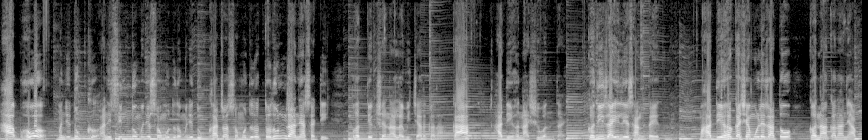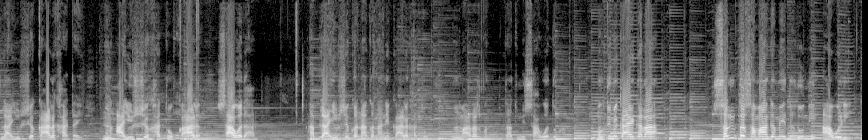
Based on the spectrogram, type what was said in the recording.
हा भव म्हणजे दुःख आणि सिंधू म्हणजे समुद्र म्हणजे दुःखाचा समुद्र तरुण जाण्यासाठी प्रत्येक क्षणाला विचार करा. का? हा देह नाशिवंत आहे. कधी जाईल हे सांगता येत नाही. मग हा देह कशामुळे जातो? कणाकणाने आपलं आयुष्य काळ खात आहे. म्हणून आयुष्य खातो काळ सावधान. आपलं आयुष्य कणाकणाने काळ खातो. म्हणून महाराज म्हणता तुम्ही सावध व्हा. मग तुम्ही काय करा? संत समागमे धरुनी आवडी.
